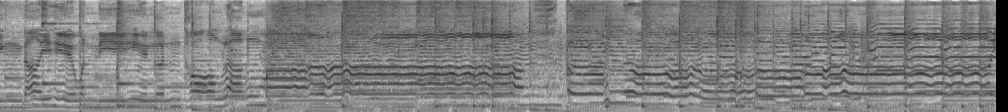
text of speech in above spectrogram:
สิ่งใดวันนี้เงินทองหลังมาเอย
